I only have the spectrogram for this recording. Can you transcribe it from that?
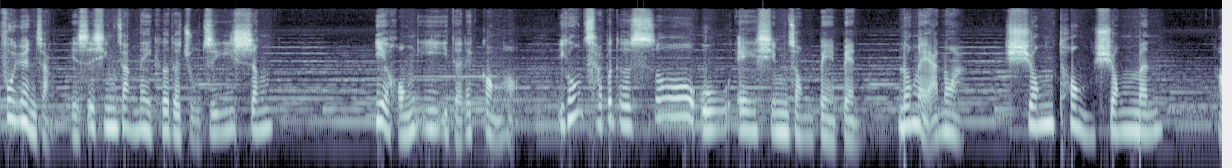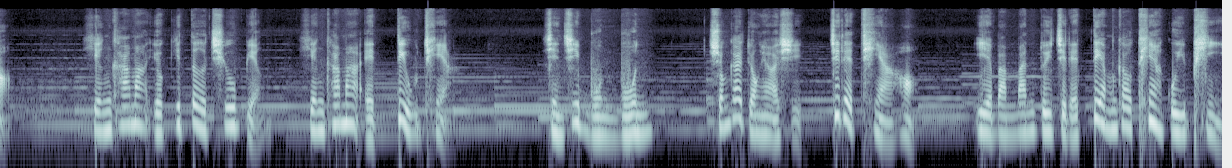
副院长也是心脏内科的主治医生叶红一，伊在咧讲吼，伊讲差不多所有的心脏病变拢会安怎，胸痛、胸闷，哈，胸卡嘛有几道手柄，胸卡嘛会抽痛，甚至闷闷。上盖重要的是，这个痛吼，伊会慢慢对一个点到痛规片，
